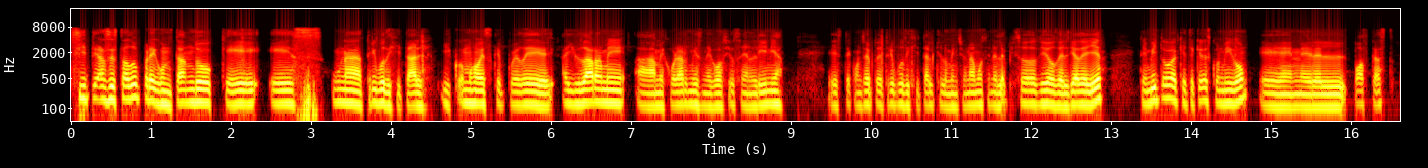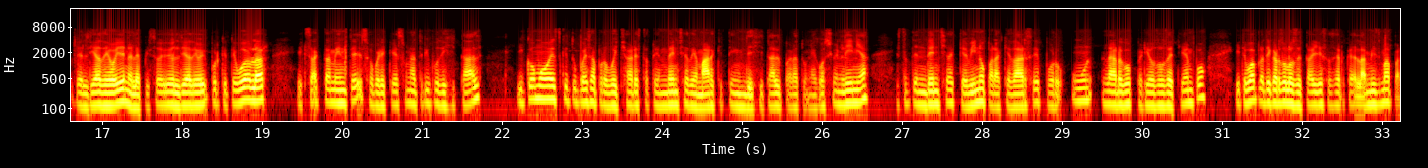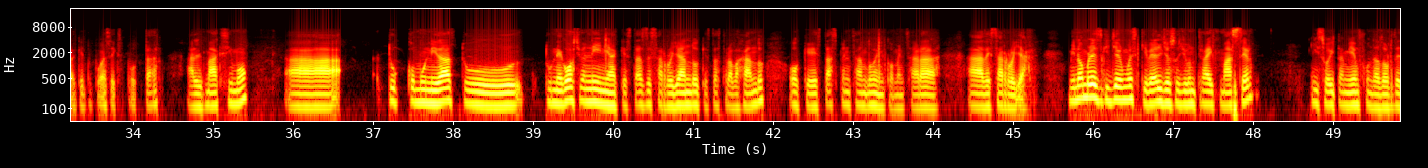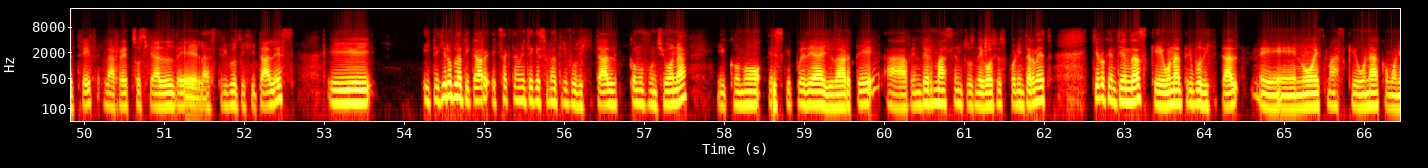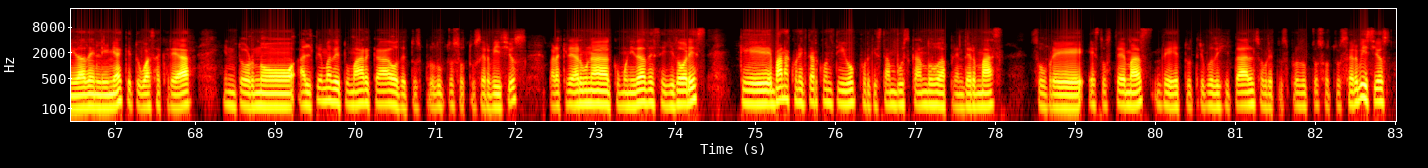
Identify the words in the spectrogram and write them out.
Si te has estado preguntando qué es una tribu digital y cómo es que puede ayudarme a mejorar mis negocios en línea, este concepto de tribu digital que lo mencionamos en el episodio del día de ayer, te invito a que te quedes conmigo en el podcast del día de hoy, en el episodio del día de hoy, porque te voy a hablar exactamente sobre qué es una tribu digital y cómo es que tú puedes aprovechar esta tendencia de marketing digital para tu negocio en línea, esta tendencia que vino para quedarse por un largo periodo de tiempo y te voy a platicar todos los detalles acerca de la misma para que tú puedas explotar al máximo a tu comunidad, tu, tu negocio en línea que estás desarrollando, que estás trabajando o que estás pensando en comenzar a, a desarrollar. Mi nombre es Guillermo Esquivel, yo soy un Tribe Master y soy también fundador de TRIF, la red social de las tribus digitales. Y, y, te quiero platicar exactamente qué es una tribu digital, cómo funciona y cómo es que puede ayudarte a vender más en tus negocios por Internet. Quiero que entiendas que una tribu digital eh, no es más que una comunidad en línea que tú vas a crear en torno al tema de tu marca o de tus productos o tus servicios para crear una comunidad de seguidores que van a conectar contigo porque están buscando aprender más sobre estos temas de tu tribu digital, sobre tus productos o tus servicios.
